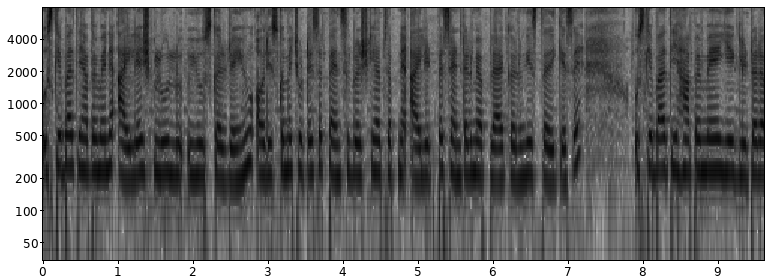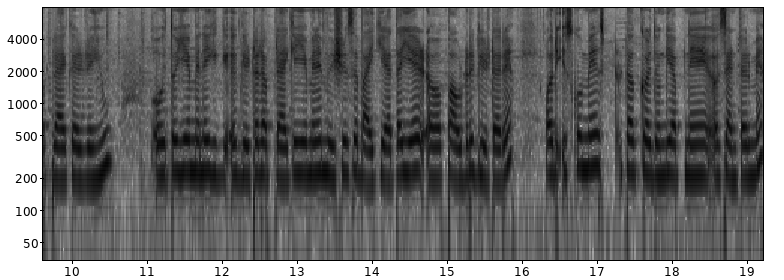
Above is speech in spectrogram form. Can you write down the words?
उसके बाद यहाँ पे मैंने आईलैश ग्लू यूज़ कर रही हूँ, और इसको मैं छोटे से पेंसिल ब्रश की हेल्प से अपने आईलिड पे सेंटर में अप्लाई करूँगी इस तरीके से। उसके बाद यहाँ पे मैं ये ग्लिटर अप्लाई कर रही हूँ। तो ये मैंने ग्लिटर अप्लाई किया, ये मैंने मीशो से बाई किया था, ये पाउडर ग्लिटर है, और इसको मैं टक कर दूँगी अपने सेंटर में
